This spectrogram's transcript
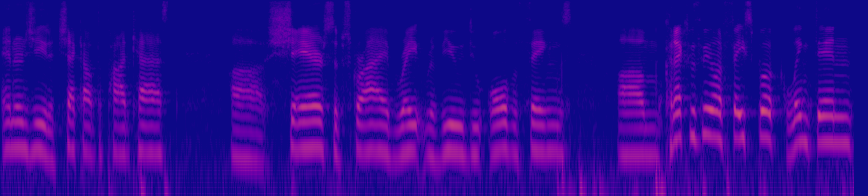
energy to check out the podcast, uh, share, subscribe, rate, review, do all the things. Um, connect with me on Facebook, LinkedIn,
